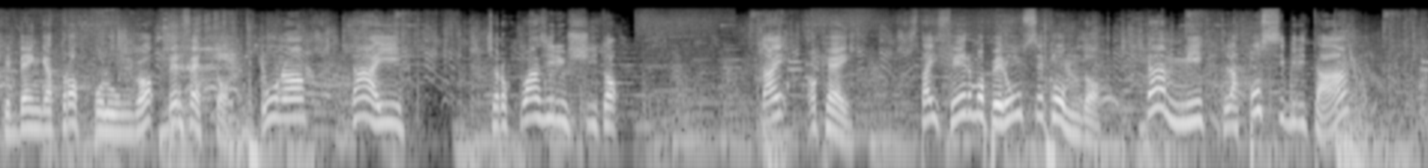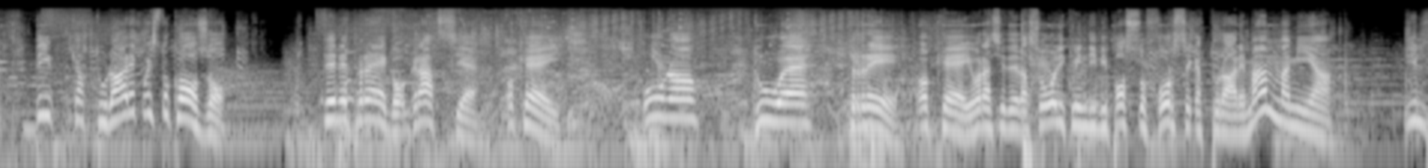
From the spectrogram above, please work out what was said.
che venga troppo lungo. Perfetto. Uno. Dai. C'ero quasi riuscito. Dai, ok. Stai fermo per un secondo dammi la possibilità di catturare questo coso. Te ne prego, grazie. Ok. Uno, due, tre. Ok, ora siete da soli, quindi vi posso forse catturare. Mamma mia! Il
